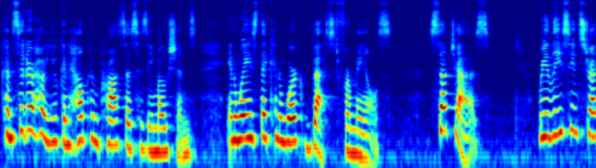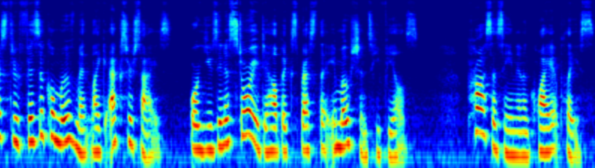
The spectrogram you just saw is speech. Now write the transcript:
Consider how you can help him process his emotions in ways that can work best for males, such as releasing stress through physical movement like exercise, or using a story to help express the emotions he feels, processing in a quiet place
